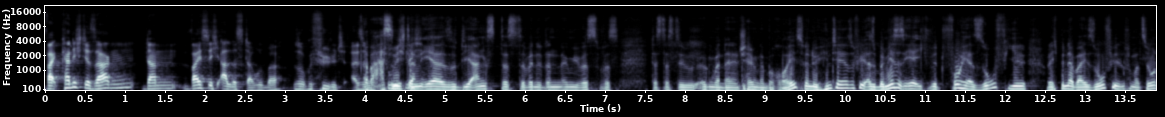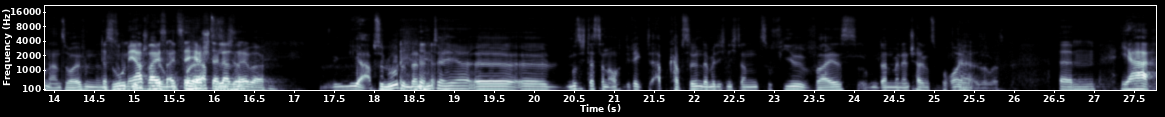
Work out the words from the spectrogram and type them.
kann ich dir sagen, dann weiß ich alles darüber, so gefühlt. Also Aber hast du ich nicht dann eher so die Angst, dass du, wenn du dann irgendwie was, was, dass, dass du irgendwann deine Entscheidung dann bereust, wenn du hinterher so viel. Also bei mir ist es eher, ich würde vorher so viel, oder ich bin dabei, so viel Informationen anzuhäufen. dass so du mehr weißt als der Hersteller abzusichern. selber. Ja, absolut. Und dann hinterher äh, äh, muss ich das dann auch direkt abkapseln, damit ich nicht dann zu viel weiß, um dann meine Entscheidung zu bereuen Ja. oder sowas. Ähm, ja,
